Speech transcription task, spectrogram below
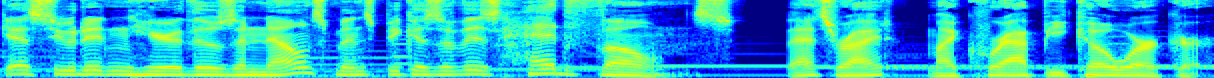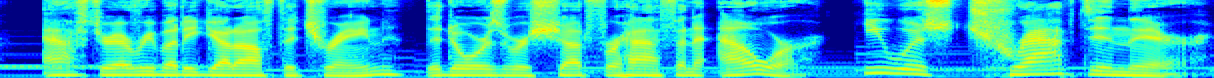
Guess who didn't hear those announcements because of his headphones? That's right, my crappy coworker. After everybody got off the train, the doors were shut for half an hour. He was trapped in there.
